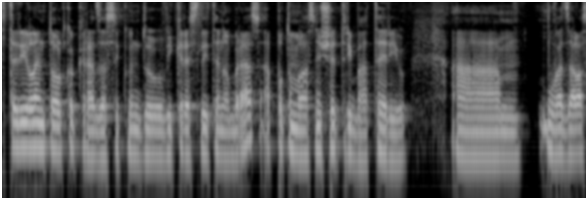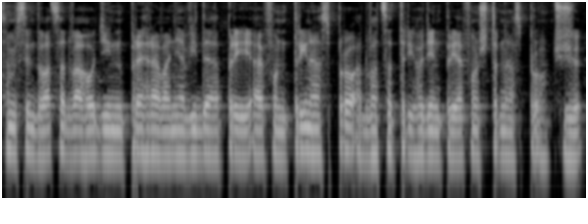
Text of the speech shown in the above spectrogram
Vtedy len toľkokrát za sekundu vykreslí ten obraz a potom vlastne šetrí batériu a uvádzala sa myslím 22 hodín prehrávania videa pri iPhone 13 Pro a 23 hodín pri iPhone 14 Pro. Čiže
